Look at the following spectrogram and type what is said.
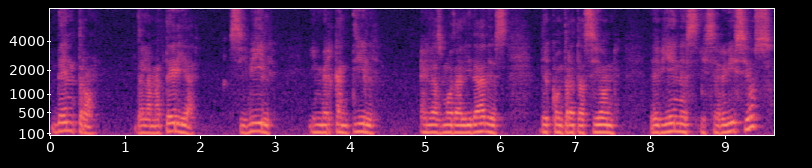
dentro de la materia civil y mercantil en las modalidades de contratación de bienes y servicios,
